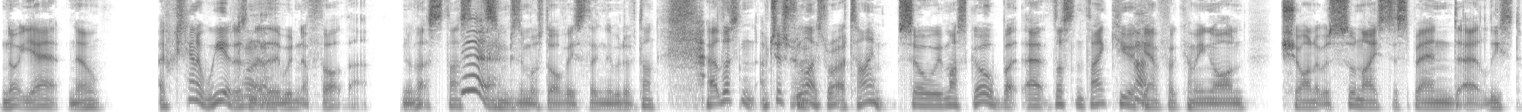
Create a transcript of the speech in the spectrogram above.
Not yet. No, it's kind of weird, isn't it? They wouldn't have thought that. You know, that's, that's Yeah. that seems the most obvious thing they would have done. Uh, listen, I've just realised we're out of time, so we must go. But uh, listen, thank you Ah. again for coming on, Sean. It was so nice to spend at least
